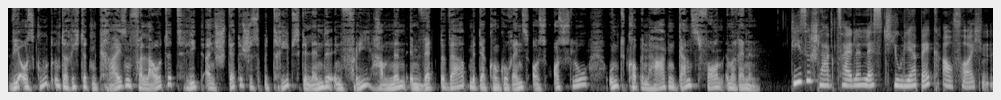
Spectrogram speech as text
Wie aus gut unterrichteten Kreisen verlautet, liegt ein städtisches Betriebsgelände in Frihamnen im Wettbewerb mit der Konkurrenz aus Oslo und Kopenhagen ganz vorn im Rennen. Diese Schlagzeile lässt Julia Beck aufhorchen.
